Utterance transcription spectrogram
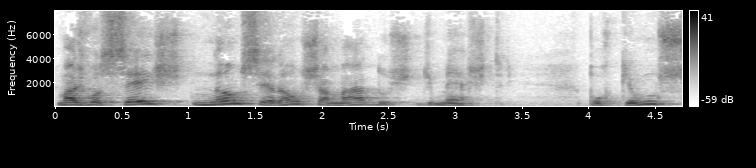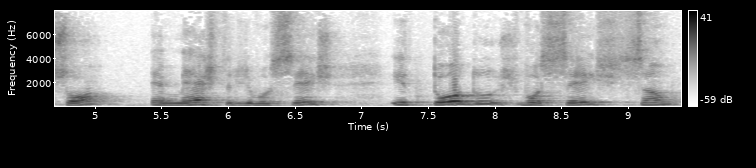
Mas vocês não serão chamados de mestre, porque um só é mestre de vocês e todos vocês são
